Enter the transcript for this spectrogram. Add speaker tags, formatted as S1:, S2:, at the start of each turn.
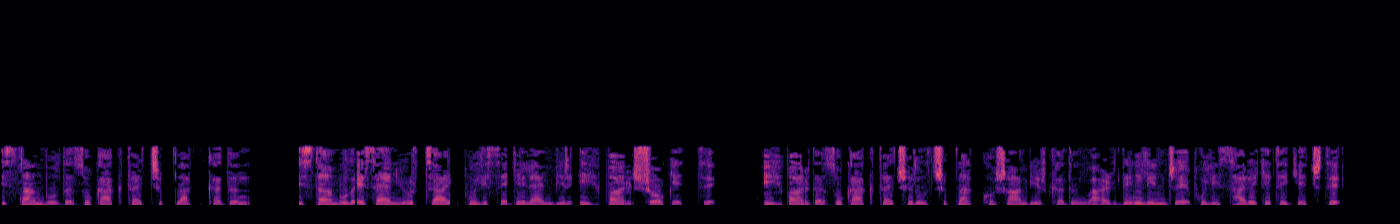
S1: İstanbul'da sokakta çıplak kadın. İstanbul Esenyurt'ta polise gelen bir ihbar şok etti. İhbarda sokakta çırılçıplak koşan bir kadın var denilince polis harekete geçti.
